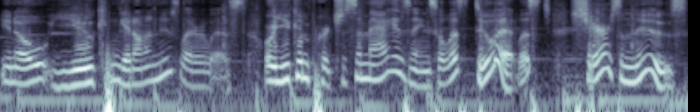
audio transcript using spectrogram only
you know, you can get on a newsletter list or you can purchase a magazine. So let's do it. Let's share some news.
